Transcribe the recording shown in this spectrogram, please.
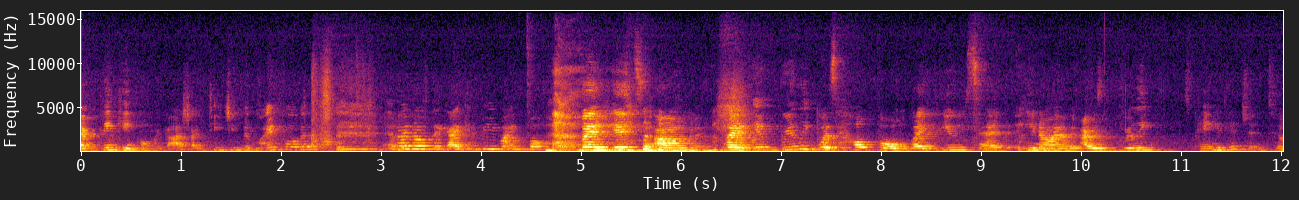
kept thinking, oh my gosh, I'm teaching them mindfulness, and I don't think I can be mindful. But it's, um, but it really was helpful, like you said, you know, I, I was really paying attention to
